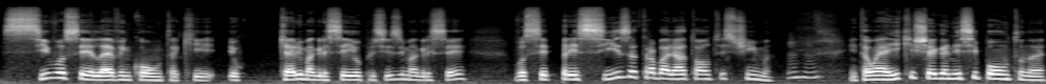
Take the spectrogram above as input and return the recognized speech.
se você leva em conta que eu quero emagrecer e eu preciso emagrecer, você precisa trabalhar a tua autoestima. Uhum. Então é aí que chega nesse ponto, né?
